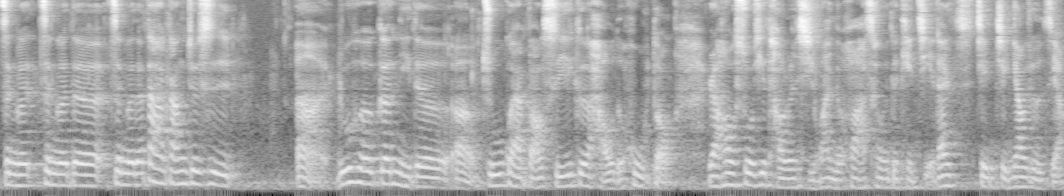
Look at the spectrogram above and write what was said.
整个整个的整个的大纲就是。呃，如何跟你的呃主管保持一个好的互动，然后说一些讨人喜欢的话，成为一个天蝎，但简简要就是这样。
